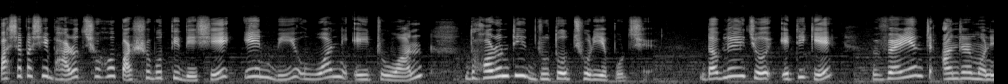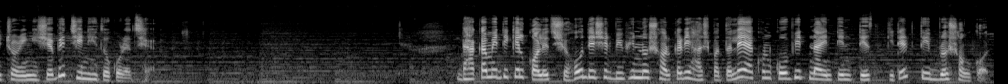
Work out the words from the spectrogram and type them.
পাশাপাশি ভারতসহ পার্শ্ববর্তী দেশে এনবি ওয়ান এইট ওয়ান ধরনটি দ্রুত ছড়িয়ে পড়ছে। ডব্লিউএইচও এটিকে ভ্যারিয়েন্ট আন্ডার মনিটরিং হিসেবে চিহ্নিত করেছে। ঢাকা মেডিকেল কলেজ সহ দেশের বিভিন্ন সরকারি হাসপাতালে এখন কোভিড নাইন্টিন টেস্ট কিটের তীব্র সংকট।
